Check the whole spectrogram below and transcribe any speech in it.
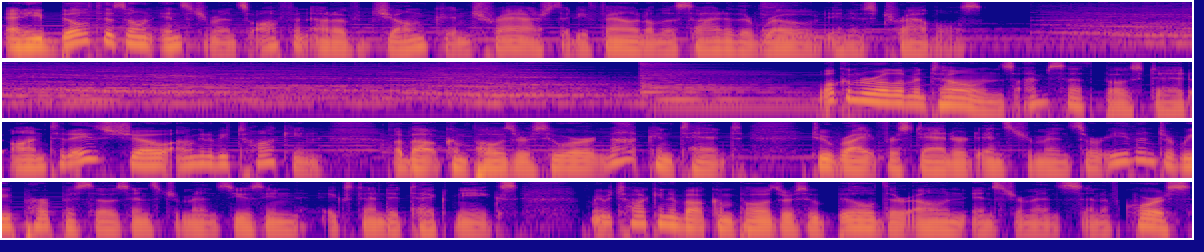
And he built his own instruments, often out of junk and trash that he found on the side of the road in his travels. Welcome to Relevant Tones. I'm Seth Boustead. On today's show, I'm going to be talking about composers who are not content to write for standard instruments or even to repurpose those instruments using extended techniques. I'm going to be talking about composers who build their own instruments. And of course,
